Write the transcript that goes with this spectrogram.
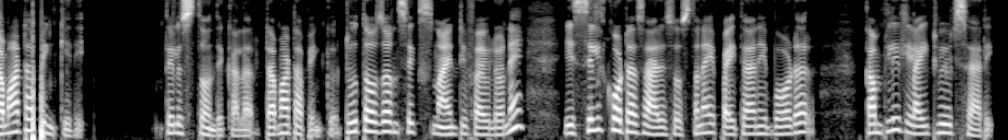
టమాటా పింక్ ఇది. తెలుస్తోంది కలర్. టమాటా pink. Two thousand six ninety ఫైవ్లోనే ఈ సిల్క్ కోటా శారీస్ వస్తున్నాయి. Paithani border. Complete light weight saree.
